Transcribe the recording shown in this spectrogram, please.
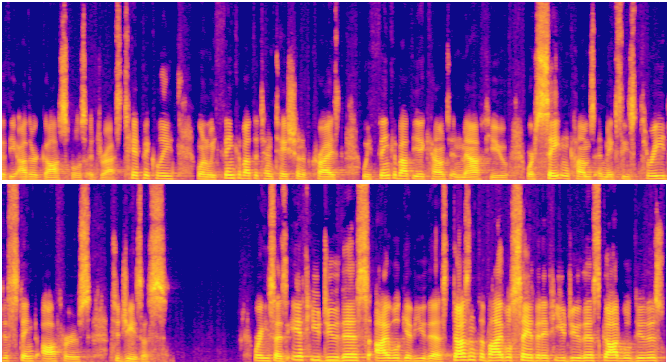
that the other Gospels address. Typically, when we think about the temptation of Christ, we think about the account in Matthew where Satan comes and makes these three distinct offers to Jesus where he says, If you do this, I will give you this. Doesn't the Bible say that if you do this, God will do this?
